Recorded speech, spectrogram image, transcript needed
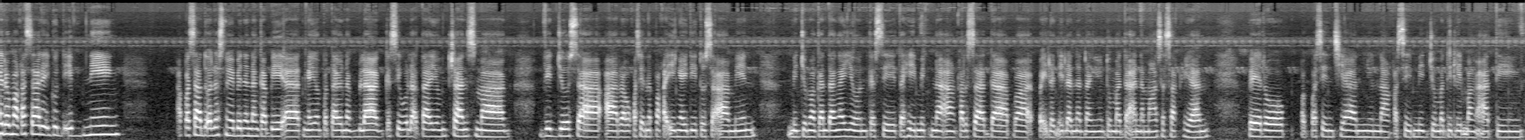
Hello Makasari, good evening. Pasado alas 9 na ng gabi at ngayon pa tayo nag-vlog kasi wala tayong chance mag video sa araw kasi napakaingay dito sa amin. Medyo maganda ngayon kasi tahimik na ang kalsada, pa, pailan-ilan na lang yung dumadaan ng mga sasakyan. Pero pagpasensyahan nyo na kasi medyo madilim ang ating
